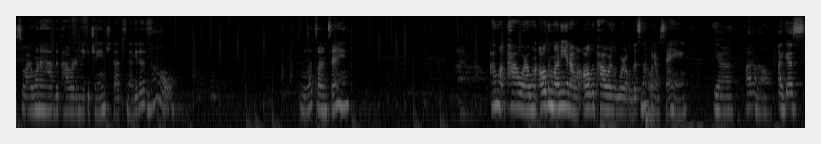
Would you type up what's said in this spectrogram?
so I want to have the power to make a change. That's negative. no Well, that's what I'm saying. I don't know. I want power. I want all the money and I want all the power in the world. That's not what I'm saying. yeah i don't know i guess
